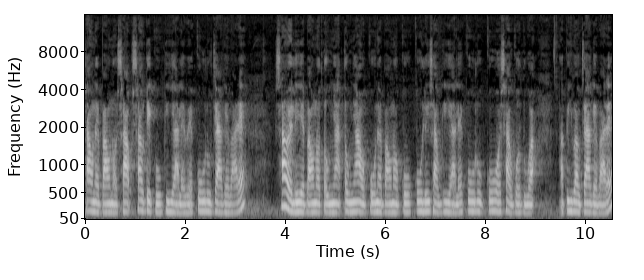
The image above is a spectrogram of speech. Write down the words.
6နဲ့ပေါင်းတော့6 6တစ်ကိုကီးရလဲပဲ6လို့ကြခဲ့ပါတယ်6ရက်4ရက်ပေါင်းတော့3ည3ညကို6နဲ့ပေါင်းတော့9 9 4 6ကီးရလဲ6လို့9ရော6ကို तू က အပီးပေါက်ကြခဲ့ပါတယ်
